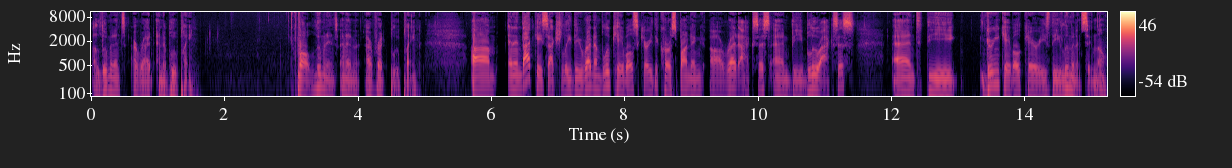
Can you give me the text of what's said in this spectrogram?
a luminance, a red, and a blue plane. Well, luminance and then a red blue plane. Um, and in that case, actually, the red and blue cables carry the corresponding uh, red axis and the blue axis, and the green cable carries the luminance signal.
